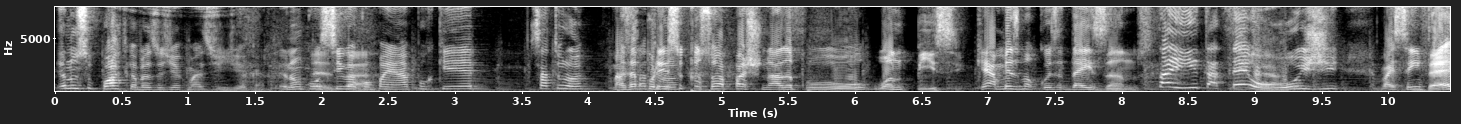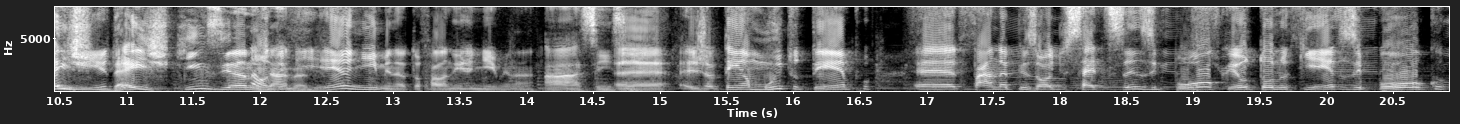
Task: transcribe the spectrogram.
Eu não suporto Cavaleiro Zodíaco mais hoje em dia, cara. Eu não consigo Exato. acompanhar porque saturou. Mas é por Saturou. isso que eu sou apaixonada por One Piece, que é a mesma coisa 10 anos. Tá aí, tá até É. hoje, vai ser 10, infinito. 10, 15 anos Não, já, meu amigo. em anime, né? Tô falando em anime, né? Ah, sim, sim. É, já tem há muito tempo. É, tá no episódio 700 e pouco, eu tô no 500 e pouco.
